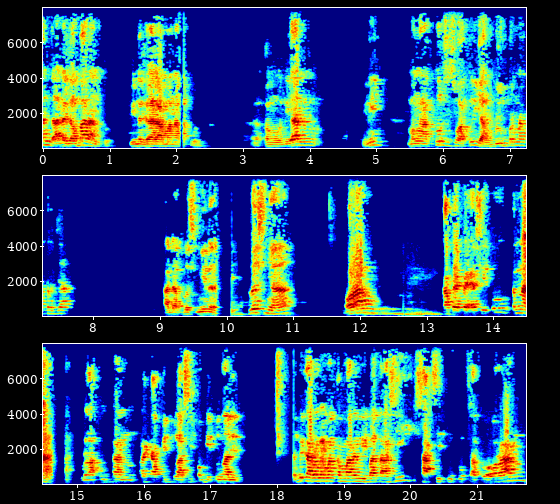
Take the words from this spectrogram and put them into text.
kan nggak ada gambaran tuh di negara mana pun. Eh, kemudian ini mengatur sesuatu yang belum pernah terjadi. Ada plus minus. Plusnya orang KPPS itu tenang melakukan rekapitulasi penghitungan itu. Tapi karena memang kemarin dibatasi, saksi cukup satu orang,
